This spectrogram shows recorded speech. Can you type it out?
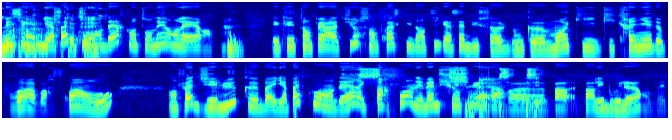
Mais c'est qu'il n'y a pas de courant d'air quand on est en l'air et que les températures sont presque identiques à celles du sol. Donc euh, moi qui, craignais de pouvoir avoir froid en haut, en fait j'ai lu que bah n'y a pas de courant d'air et que parfois on est même chauffé bah, euh, par, par, les brûleurs en fait.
